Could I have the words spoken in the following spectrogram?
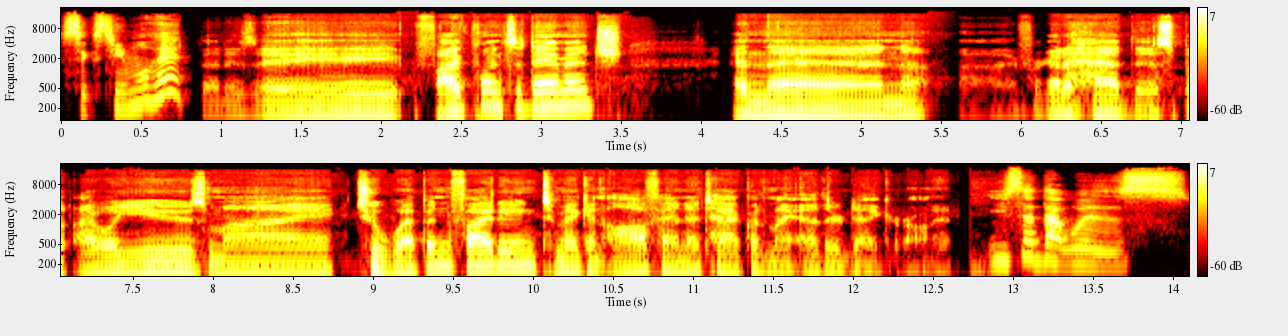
16 will hit. That is a 5 points of damage. And then forgot I had this, but I will use my two weapon fighting to make an offhand attack with my other dagger on it. You said that was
